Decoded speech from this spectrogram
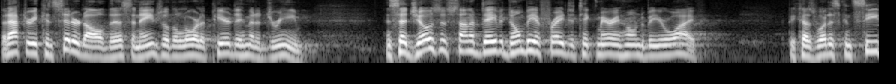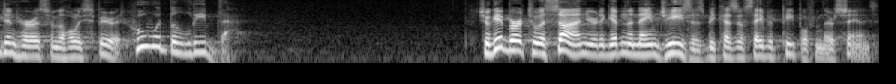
But after he considered all this, an angel of the Lord appeared to him in a dream and said, Joseph, son of David, don't be afraid to take Mary home to be your wife, because what is conceived in her is from the Holy Spirit. Who would believe that? She'll give birth to a son. You're to give him the name Jesus because he'll save the people from their sins.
